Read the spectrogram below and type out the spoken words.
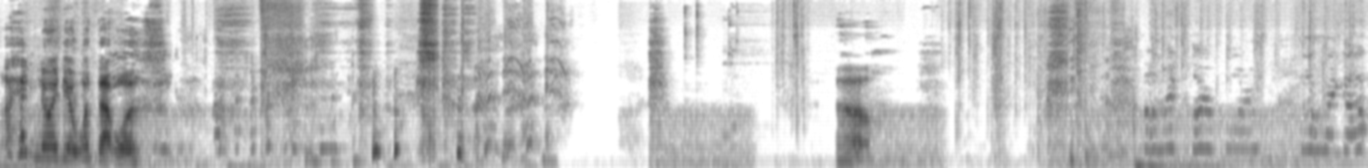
I had no idea what that was. Oh. Smell like chloroform. Oh my god.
